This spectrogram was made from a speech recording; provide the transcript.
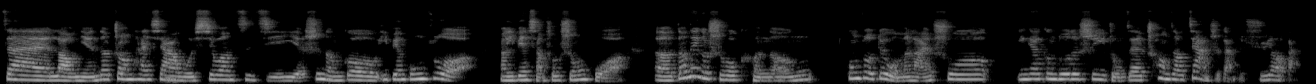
在老年的状态下，我希望自己也是能够一边工作，然后一边享受生活。呃，到那个时候，可能工作对我们来说，应该更多的是一种在创造价值感的需要吧。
